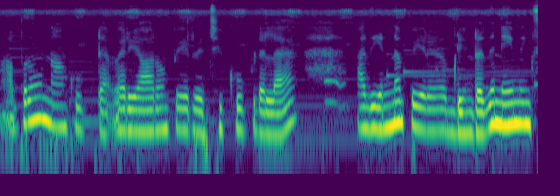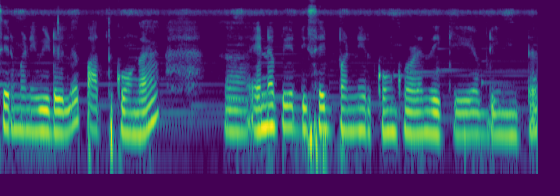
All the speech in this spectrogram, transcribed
அப்புறம் நான் கூப்பிட்டேன். வேறு யாரும் பேர் வச்சு கூப்பிடலை. அது என்ன பேர் அப்படின்றது நேமிங் செரிமனி வீடியோவில் பார்த்துக்கோங்க என்ன பேர் டிசைட் பண்ணியிருக்கோம் குழந்தைக்கு அப்படின்ட்டு.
